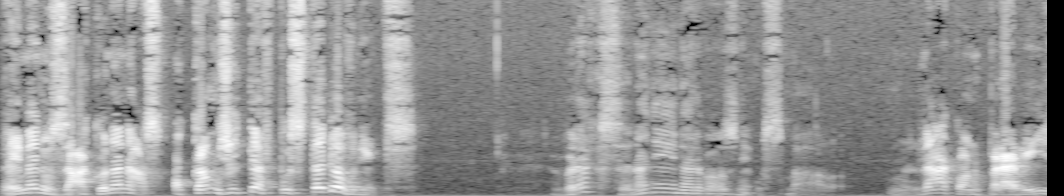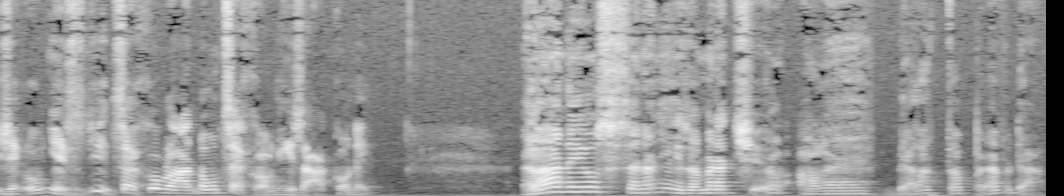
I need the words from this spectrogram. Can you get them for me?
Ve jménu zákona nás okamžitě vpuste dovnitř. Vrah se na něj nervózně usmál. Zákon praví, že uvnitř zdí cechu vládnou cechovní zákony. Elánius se na něj zamračil, ale byla to pravda.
